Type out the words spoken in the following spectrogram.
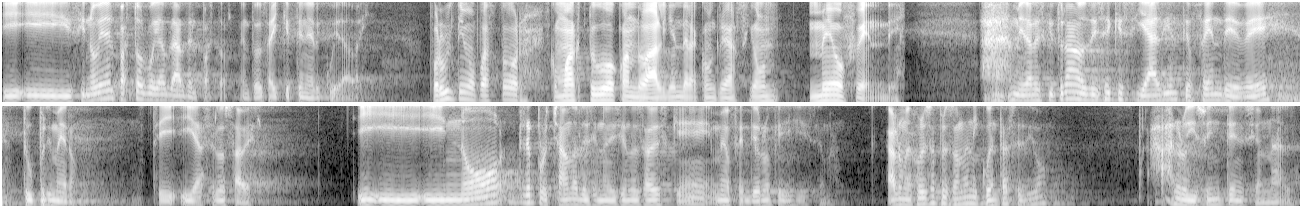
Y, y si no viene el pastor, voy a hablar del pastor. Entonces hay que tener cuidado ahí. Por último, pastor, ¿cómo actúo cuando alguien de la congregación me ofende? Ah, mira, la escritura nos dice que si alguien te ofende, ve tú primero, ¿sí? Y hácelo saber. Y, no reprochándole, sino diciendo, ¿sabes qué? Me ofendió lo que dijiste. A lo mejor esa persona ni cuenta se dio. Ah, lo hizo intencional.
